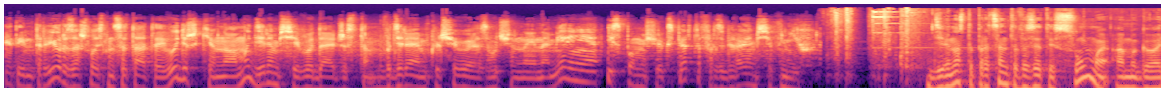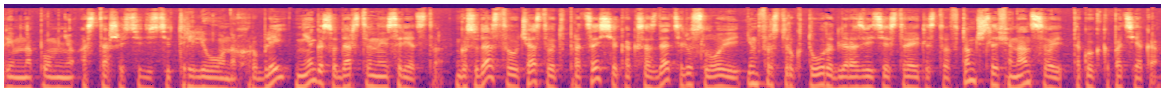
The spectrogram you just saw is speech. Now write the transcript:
Это интервью разошлось на цитаты и выдержки, ну а мы делимся его дайджестом, выделяем ключевые озвученные намерения и с помощью экспертов разбираемся в них. 90% из этой суммы, а мы говорим, напомню, о 160 триллионах рублей, не государственные средства. Государство участвует в процессе как создатель условий, инфраструктуры для развития строительства, в том числе финансовой, такой как ипотека.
